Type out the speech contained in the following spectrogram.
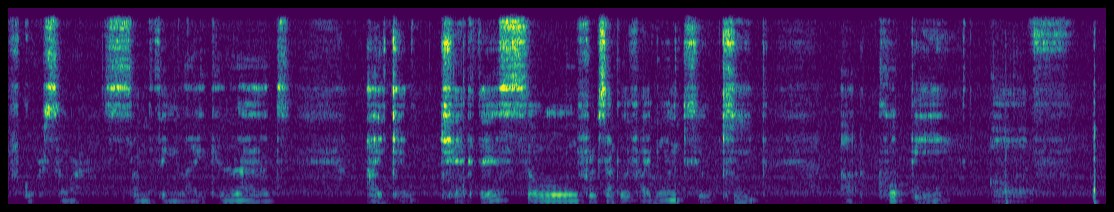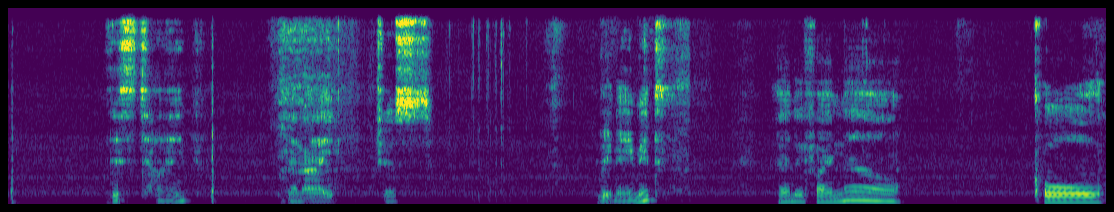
of course or something like that I can check this. So for example, if I want to keep a copy of this type, then I just rename it. And if I now call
